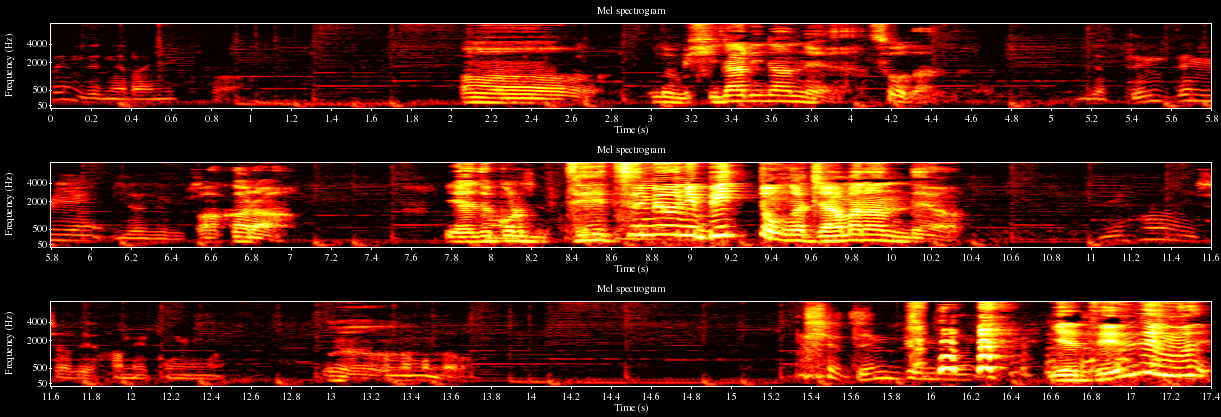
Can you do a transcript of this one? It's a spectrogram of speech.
れんで狙いに行くか。うん。でも左だね。そうだね。いや、全然見えん。矢印。わからん。いや、で、これ絶妙にビットンが邪魔なんだよ。二反射ではめ込みます。うんこんなもんだろ。いや、全然見いや、全然む、い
